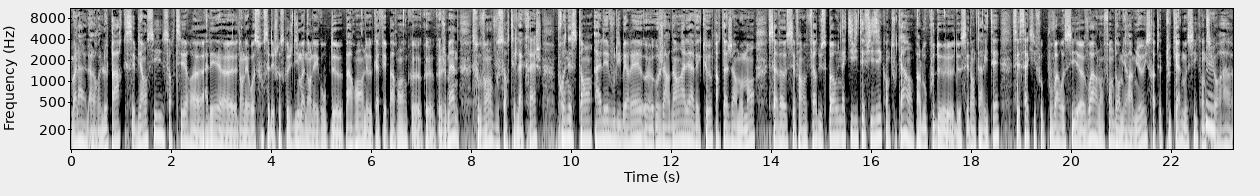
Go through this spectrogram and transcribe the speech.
voilà. Alors le parc, c'est bien aussi sortir, euh, aller euh, dans les ressources. C'est des choses que je dis moi dans les groupes de parents, le café parents que, que, que je mène. Souvent, vous sortez de la crèche, prenez ce temps, allez vous libérer euh, au jardin, allez avec eux, partagez un moment. Ça va aussi, enfin faire du sport, une activité physique en tout cas. On parle beaucoup de, de sédentarité. C'est ça qu'il faut pouvoir aussi euh, voir. L'enfant dormira mieux, il sera peut-être plus calme aussi quand Mm. il aura euh,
